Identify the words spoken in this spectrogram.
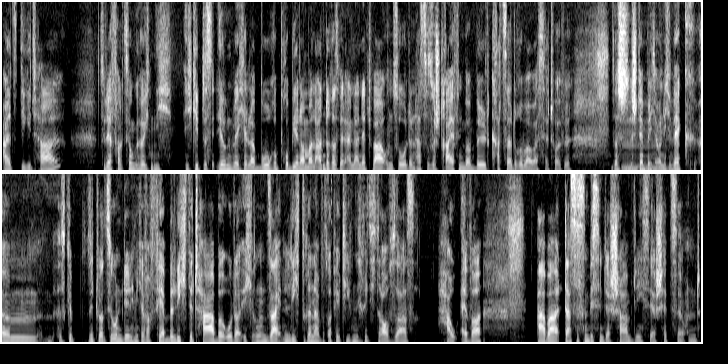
als digital. Zu der Fraktion gehöre ich nicht. Ich gebe das in irgendwelche Labore, probiere nochmal ein anderes, wenn einer nett war und so, dann hast du so Streifen über dem Bild, Kratzer drüber, weiß der Teufel. Das mhm. stempel ich auch nicht weg. Ähm, es gibt Situationen, in denen ich mich einfach fair belichtet habe oder ich irgendein Seitenlicht drin habe, das Objektiv nicht richtig drauf saß. However, aber das ist ein bisschen der Charme, den ich sehr schätze. Und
